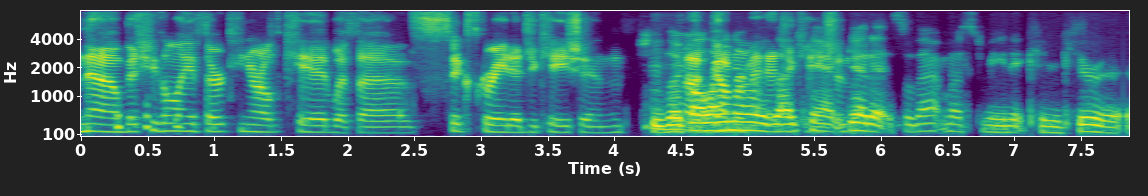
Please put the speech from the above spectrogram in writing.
No, but she's only a 13 year old kid with a sixth grade education. She's like, all I know government is I can't get it, so that must mean it can cure it.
